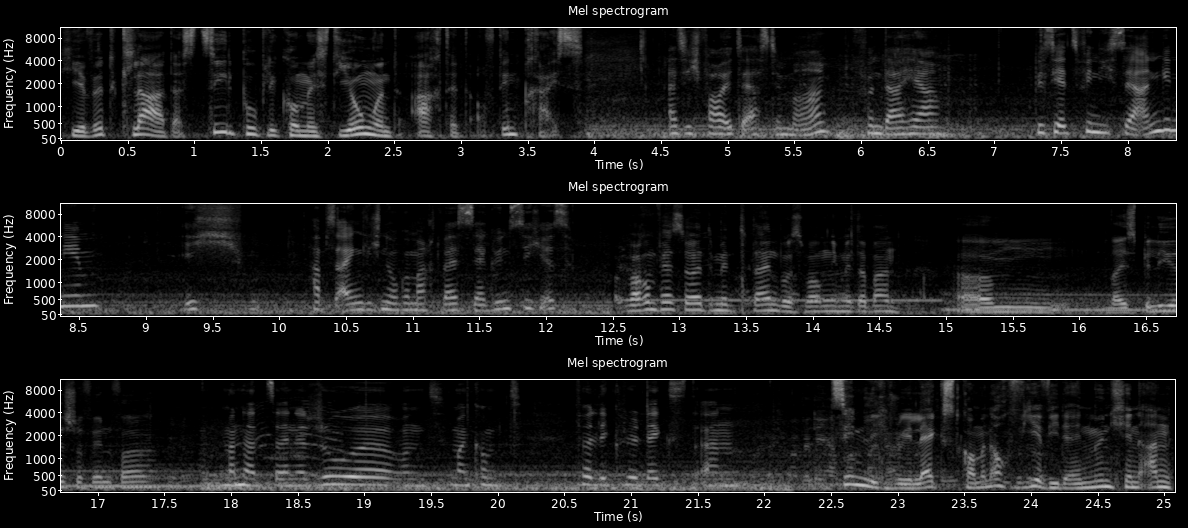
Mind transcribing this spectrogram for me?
Hier wird klar, das Zielpublikum ist jung und achtet auf den Preis. Also ich fahre jetzt das erste Mal, von daher bis jetzt finde ich es sehr angenehm. Ich habe es eigentlich nur gemacht, weil es sehr günstig ist. Warum fährst du heute mit deinem Bus, warum nicht mit der Bahn? Ähm, weil es billig ist auf jeden Fall. Man hat seine Ruhe und man kommt völlig relaxed an. Ziemlich relaxed kommen auch wir wieder in München an.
